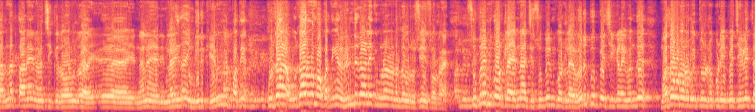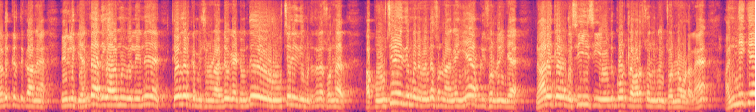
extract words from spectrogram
தன்னைத்தானே நினச்சிக்கிறோன்ற நிலை நிலை தான் இங்கே இருக்குது என்னென்னு பார்த்தீங்கன்னா உதா உதாரணமாக பார்த்தீங்கன்னா ரெண்டு நாளைக்கு முன்னாடி நடந்த ஒரு விஷயம் சொல்கிறேன் சுப்ரீம் கோர்ட்டில் என்னாச்சு? சுப்ரீம் கோர்ட்டில் வெறுப்பு பேச்சுக்களை வந்து மத உணர்வை தூண்டக்கூடிய பேச்சுகளை தடுக்கிறதுக்கான எங்களுக்கு எந்த அதிகாரமும் இல்லைன்னு தேர்தல் கமிஷனோட அட்வொகேட் வந்து உச்சநீதிமன்றத்தில் சொன்னார். அப்போ உச்சநீதிமன்றம் என்ன சொன்னாங்க? ஏன் அப்படி சொல்கிறீங்க நாளைக்கே உங்கள் சிஇசி வந்து கோர்ட்டில் வர சொல்லுங்கன்னு சொன்ன உடனே அன்றைக்கே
